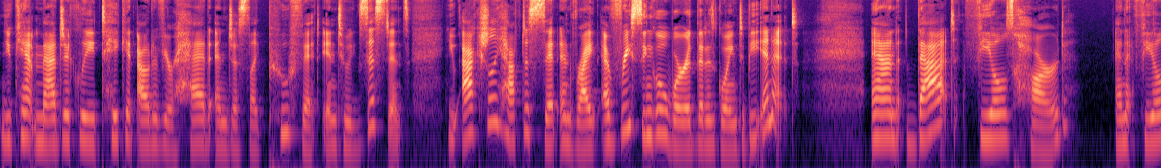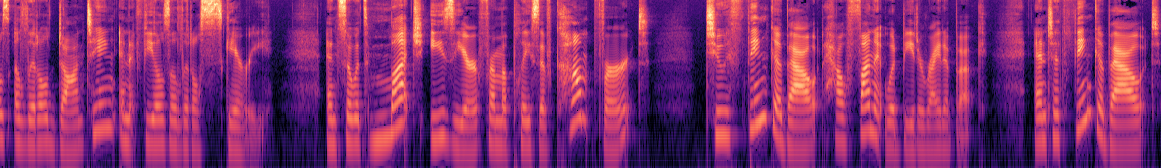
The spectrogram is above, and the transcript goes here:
You can't magically take it out of your head and just like poof it into existence. You actually have to sit and write every single word that is going to be in it. And that feels hard and it feels a little daunting and it feels a little scary. And so it's much easier from a place of comfort to think about how fun it would be to write a book and to think about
